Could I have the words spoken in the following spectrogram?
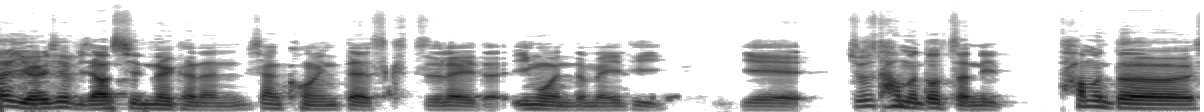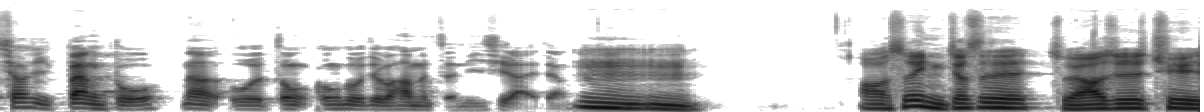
但有一些比较新的，可能像 CoinDesk 之类的英文的媒体，也就是他们都整理他们的消息非常多。那我中工作就把他们整理起来，这样。嗯嗯。哦，所以你就是主要就是去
